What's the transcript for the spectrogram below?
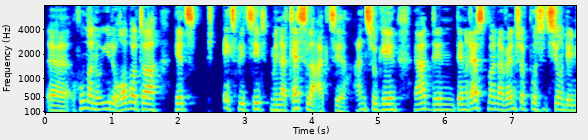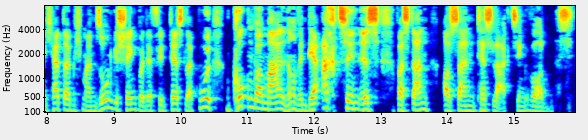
äh, humanoide Roboter jetzt explizit mit einer Tesla-Aktie anzugehen. Ja, den, den Rest meiner Venture-Position, den ich hatte, habe ich meinem Sohn geschenkt, weil der findet Tesla cool. Und gucken wir mal, ne, wenn der 18 ist, was dann aus seinen Tesla-Aktien geworden ist.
